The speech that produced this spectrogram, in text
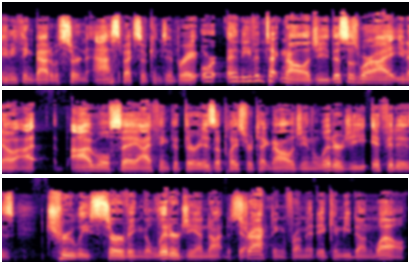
anything bad with certain aspects of contemporary or and even technology. This is where I, you know, I I will say I think that there is a place for technology in the liturgy if it is truly serving the liturgy and not distracting from it. It can be done well.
